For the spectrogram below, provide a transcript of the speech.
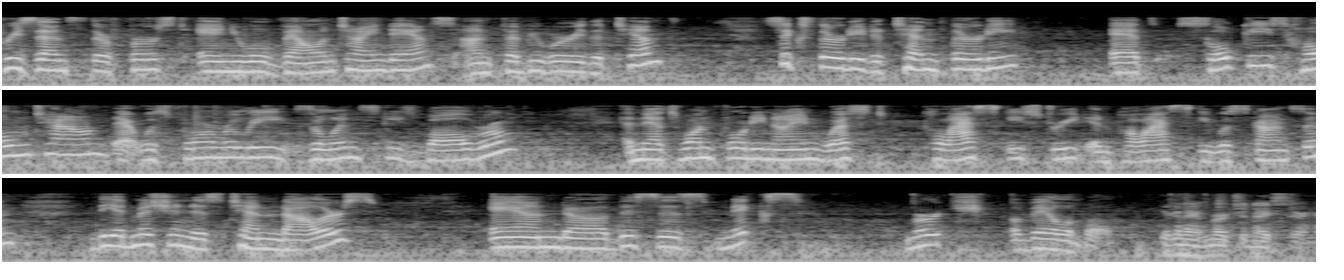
presents their first annual Valentine Dance on February the 10th, 6:30 to 10:30 at Slokey's hometown. That was formerly Zielinski's Ballroom, and that's 149 West Pulaski Street in Pulaski, Wisconsin. The admission is ten dollars, and uh, this is Mix merch available. They're gonna have merchandise there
